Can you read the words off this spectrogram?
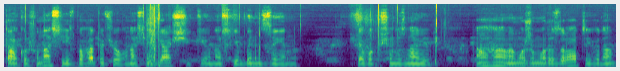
Також у нас є багато чого. У нас є ящики, у нас є бензин. Я поки що не знаю. Ага, ми можемо роздавати його, да?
